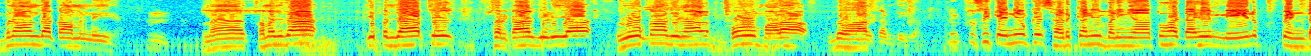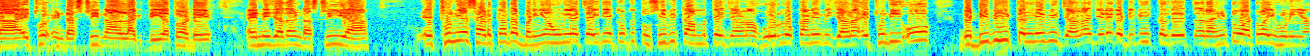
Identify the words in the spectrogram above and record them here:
ਬਣਾਉਣ ਦਾ ਕੰਮ ਨਹੀਂ ਹੈ। ਮੈਂ ਸਮਝਦਾ ਕਿ ਪੰਜਾਬ 'ਚ ਸਰਕਾਰ ਜਿਹੜੀ ਆ ਲੋਕਾਂ ਦੇ ਨਾਲ ਬਹੁਤ ਮਾੜਾ ਵਿਵਹਾਰ ਕਰਦੀ ਆ। ਨਹੀਂ ਤੁਸੀਂ ਕਹਿੰਦੇ ਹੋ ਕਿ ਸੜਕਾਂ ਨਹੀਂ ਬਣੀਆਂ ਤੁਹਾਡਾ ਇਹ ਮੇਨ ਪਿੰਡ ਆ ਇੱਥੋਂ ਇੰਡਸਟਰੀ ਨਾਲ ਲੱਗਦੀ ਆ ਤੁਹਾਡੇ ਇੰਨੀ ਜ਼ਿਆਦਾ ਇੰਡਸਟਰੀ ਆ ਇੱਥੋਂ ਦੀਆਂ ਸੜਕਾਂ ਤਾਂ ਬਣੀਆਂ ਹੋਣੀਆਂ ਚਾਹੀਦੀਆਂ ਕਿਉਂਕਿ ਤੁਸੀਂ ਵੀ ਕੰਮ ਤੇ ਜਾਣਾ ਹੋਰ ਲੋਕਾਂ ਨੇ ਵੀ ਜਾਣਾ ਇੱਥੋਂ ਦੀ ਉਹ ਗੱਡੀ ਵਹੀਕਲ ਨੇ ਵੀ ਜਾਣਾ ਜਿਹੜੇ ਗੱਡੀ ਵਹੀਕਲ ਦੇ ਰਾਹੀਂ ਢੋਆ ਢੁਆਈ ਹੋਣੀ ਆ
